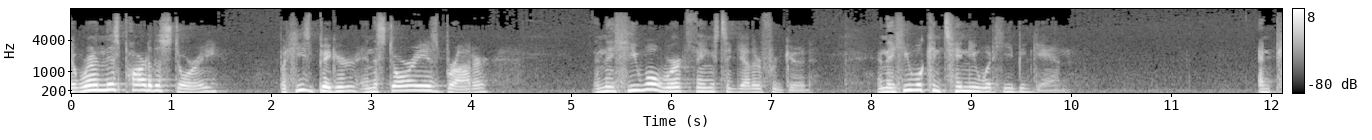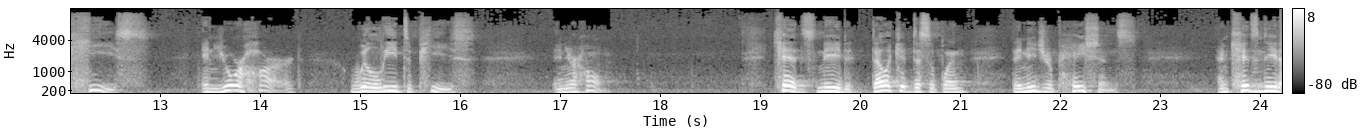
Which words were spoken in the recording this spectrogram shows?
That we're in this part of the story but He's bigger and the story is broader, and that He will work things together for good, and that He will continue what He began. And peace in your heart will lead to peace in your home. Kids need delicate discipline, they need your patience, and kids need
